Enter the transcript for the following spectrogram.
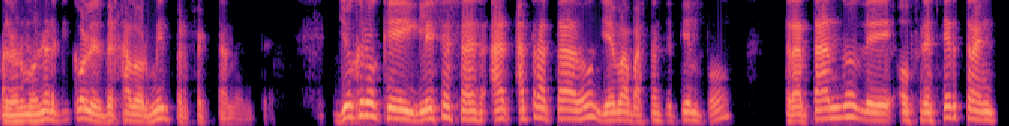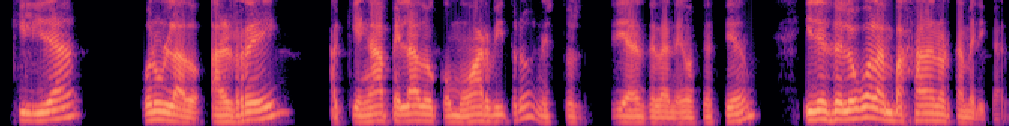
A los monárquicos les deja dormir perfectamente. Yo creo que Iglesias ha, tratado, lleva bastante tiempo, tratando de ofrecer tranquilidad, por un lado, al rey, a quien ha apelado como árbitro en estos días de la negociación, y desde luego a la embajada norteamericana.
